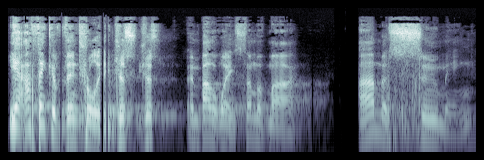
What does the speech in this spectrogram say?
Yeah, I think eventually. Just, just, and by the way, some of my, I'm assuming,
